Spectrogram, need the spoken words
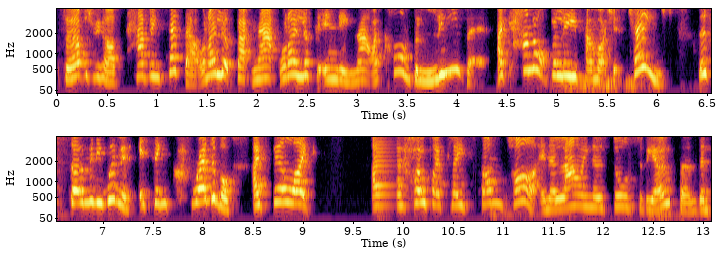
so that was really hard. Having said that, when I look back now, when I look at England now, I can't believe it. I cannot believe how much it's changed. There's so many women. It's incredible. I feel like I hope I played some part in allowing those doors to be opened. And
